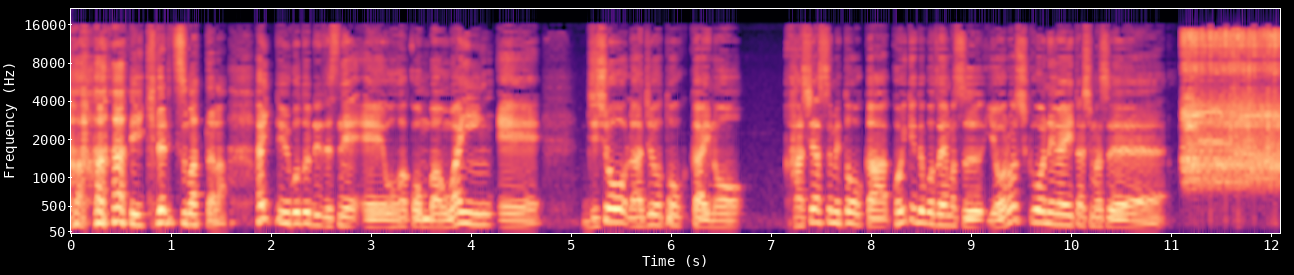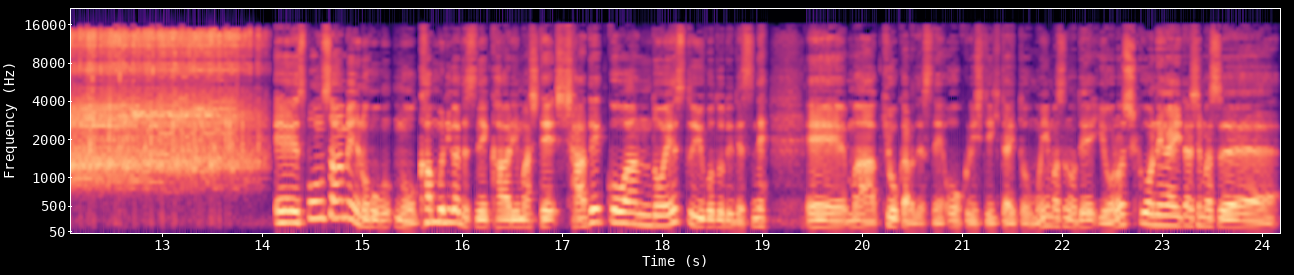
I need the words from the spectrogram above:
いきなり詰まったな。はい、ということでですね、えー、おはこんばんワイン、えー、自称ラジオトーク会の箸休めトーカー小池でございます。よろしくお願いいたします。えー、スポンサー名の方の冠がですね、変わりまして、シャデコ &S ということでですね、えー、まあ、今日からですね、お送りしていきたいと思いますので、よろしくお願いいたします。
